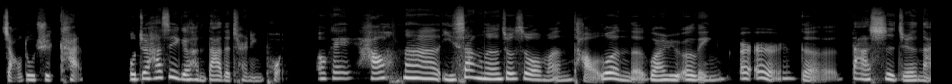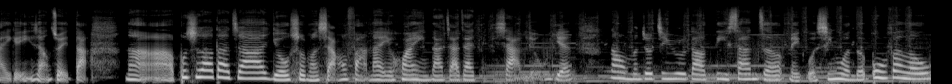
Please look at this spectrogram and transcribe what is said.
角度去看。我觉得它是一个很大的 turning point。OK，好，那以上呢就是我们讨论的关于二零二二的大事，觉得哪一个影响最大？那不知道大家有什么想法？那也欢迎大家在底下留言。那我们就进入到第三则美国新闻的部分喽。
